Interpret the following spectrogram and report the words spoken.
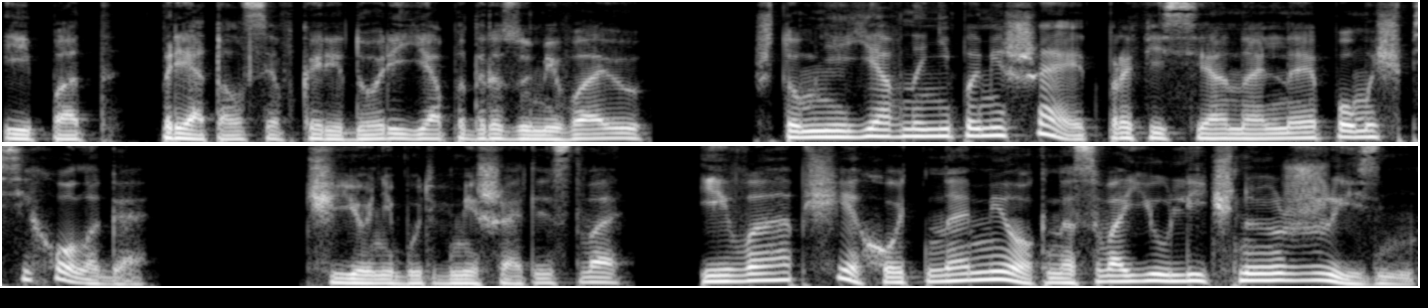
И под «прятался в коридоре» я подразумеваю, что мне явно не помешает профессиональная помощь психолога чье-нибудь вмешательство и вообще хоть намек на свою личную жизнь.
